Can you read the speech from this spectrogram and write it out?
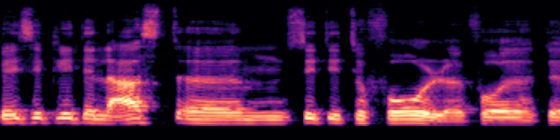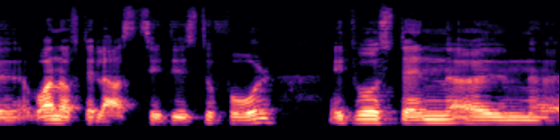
basically the last um, city to fall for the one of the last cities to fall. It was then um,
